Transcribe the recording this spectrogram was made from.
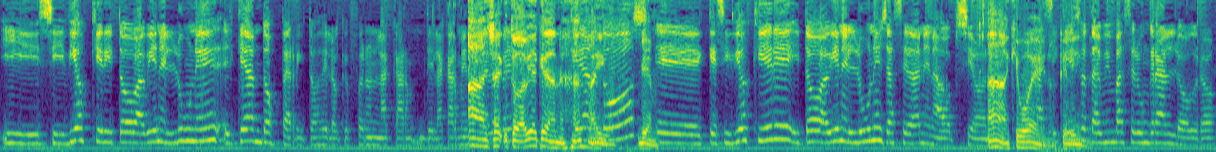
Y si Dios quiere y todo va bien, el lunes eh, quedan dos perritos de lo que fueron la de la Carmen. Ah, ya que todavía quedan, quedan dos eh, que si Dios quiere y todo va bien, el lunes ya se dan en adopción. Ah, qué bueno. Así que eso también va a ser un gran logro.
